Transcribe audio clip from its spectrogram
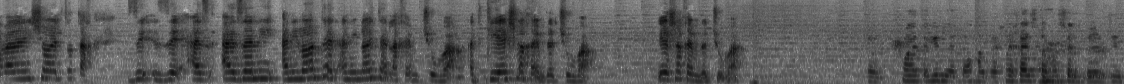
אבל אני שואלת אותך, זה, זה, אז, אז אני, אני, לא אתן, אני לא אתן לכם תשובה, כי יש לכם את התשובה, יש לכם את התשובה. תגיד לי אתה אחר כך, לך יש חבר של ברג'יט.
